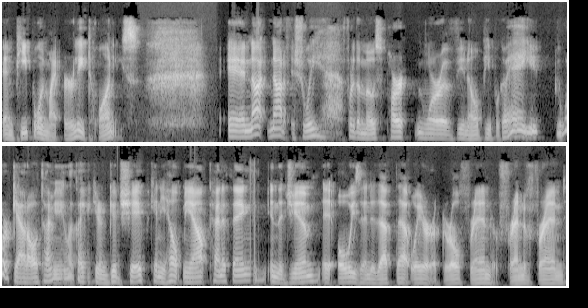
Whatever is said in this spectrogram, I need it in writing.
and people in my early 20s and not not officially for the most part more of you know people go hey you, you, work out all the time. You look like you're in good shape. Can you help me out? kind of thing. In the gym it always ended up that way or a girlfriend or friend of friend.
